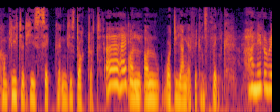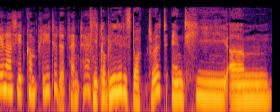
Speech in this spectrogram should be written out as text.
completed his second, his doctorate Oh, had he? on, on what do young Africans think. I never realized he had completed it. Fantastic. He completed his doctorate and he, um,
